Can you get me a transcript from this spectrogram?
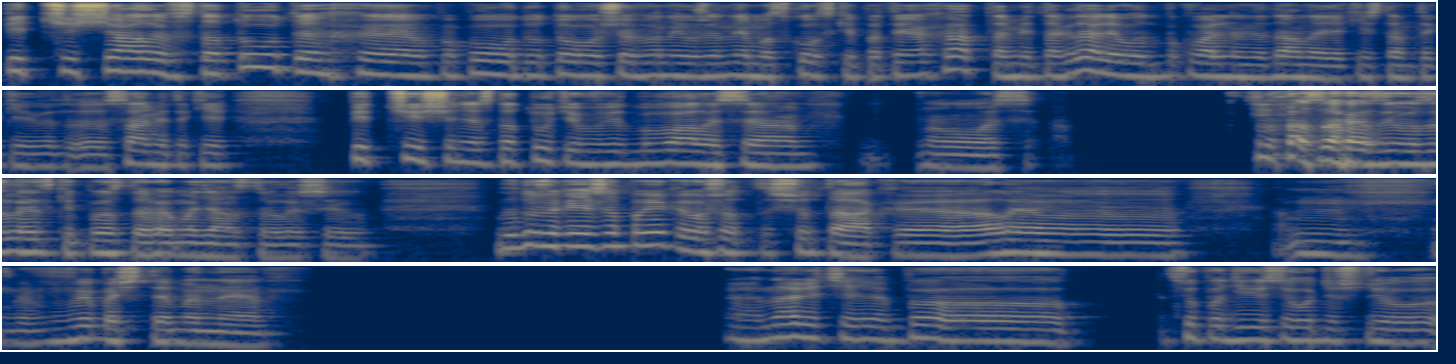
підчищали в статутах е, по поводу того, що вони вже не московський патріархат там і так далі. От буквально недавно якісь там такі е, самі такі підчищення статутів відбувалися. Ось. Ну, а зараз його Зеленський просто громадянство лишив. Ну, дуже, звісно, прикро, що, що так, е, але е, вибачте мене. Е, Навіть е, про цю подію сьогоднішню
